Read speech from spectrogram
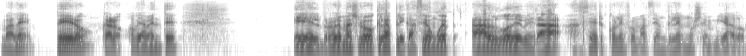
¿Vale? Pero, claro, obviamente, el problema es luego que la aplicación web algo deberá hacer con la información que le hemos enviado,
